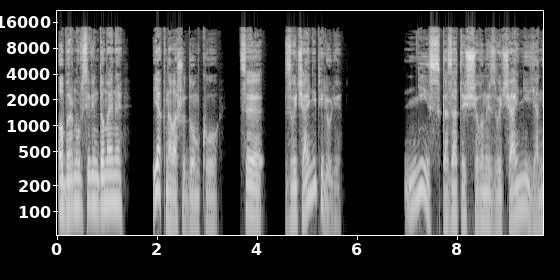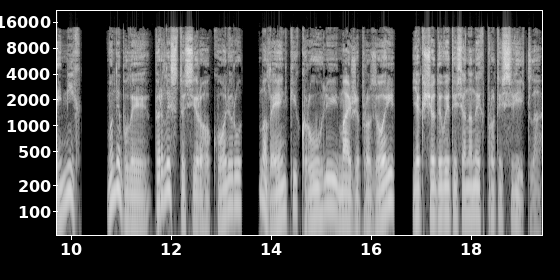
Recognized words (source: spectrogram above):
обернувся він до мене. Як, на вашу думку, це звичайні пілюлі? Ні, сказати, що вони звичайні, я не міг. Вони були перлисто сірого кольору, маленькі, круглі, майже прозорі, якщо дивитися на них проти світла.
